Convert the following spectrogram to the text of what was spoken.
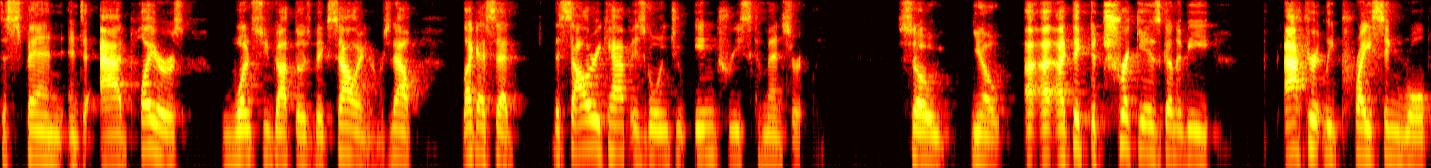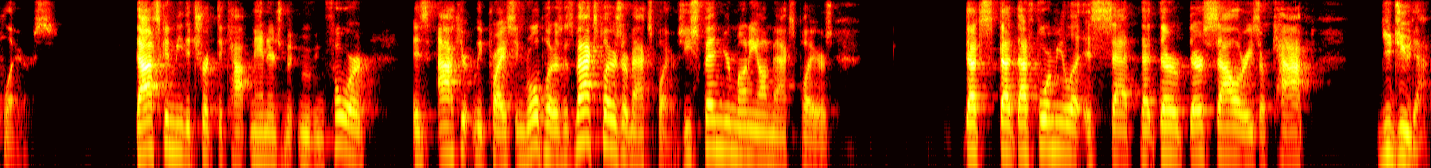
to spend and to add players once you've got those big salary numbers. Now, like I said, the salary cap is going to increase commensurately. So, you know, I, I think the trick is going to be accurately pricing role players. That's going to be the trick to cap management moving forward is accurately pricing role players because max players are max players. You spend your money on max players. That's that that formula is set that their their salaries are capped. You do that.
